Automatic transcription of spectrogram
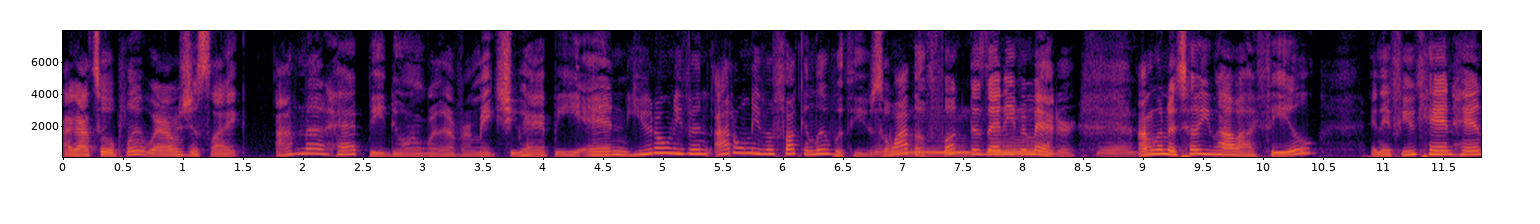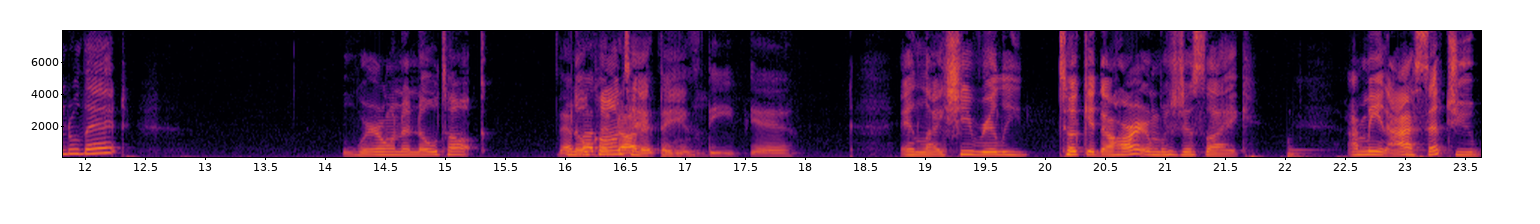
I got to a point where I was just like, I'm not happy doing whatever makes you happy. And you don't even, I don't even fucking live with you. So why the fuck does that even matter? Mm-hmm. Yeah. I'm to tell you how I feel. And if you can't handle that, we're on a no talk. That No contact thing thing. is deep. Yeah. and like she really took it to heart and was just like i mean i accept you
